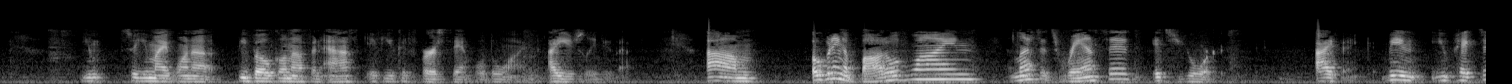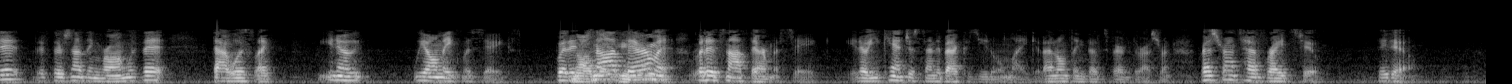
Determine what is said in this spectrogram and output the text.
You, so you might want to be vocal enough and ask if you could first sample the wine. I usually do that. Um, opening a bottle of wine, unless it's rancid, it's yours. I think. I mean, you picked it. If there's nothing wrong with it, that was like, you know, we all make mistakes, but it's Not not, their, mi- but it's not their mistake. You know, you can't just send it back because you don't like it. I don't think that's fair to the restaurant. Restaurants have rights too. They do.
